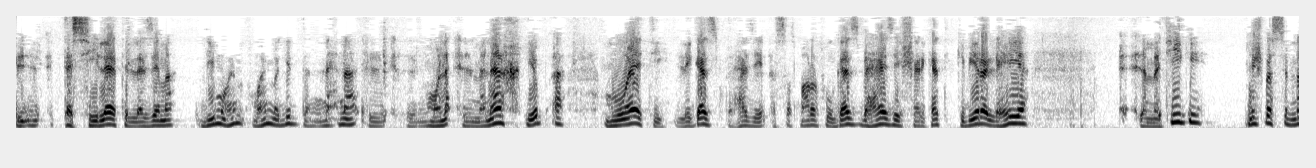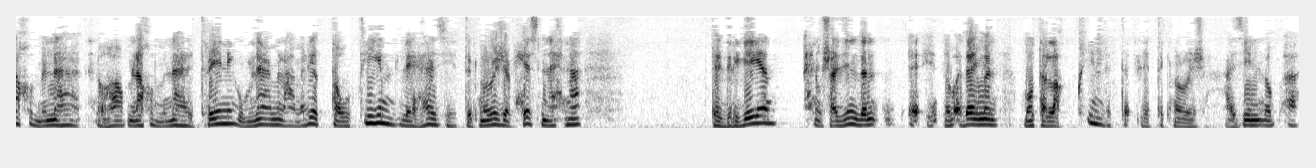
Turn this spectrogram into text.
ال- التسهيلات اللازمة دي مهم مهمة جدا. إن إحنا ال- المنا- المناخ يبقى مواتي لجذب هذه الاستثمارات وجذب هذه الشركات الكبيرة اللي هي لما تيجي مش بس بناخد منها نوها بناخد منها التريننج وبنعمل عملية توطين لهذه التكنولوجيا بحيث إن إحنا تدريجيا إحنا مش عايزين ده نبقى دايما متلقين للت- للتكنولوجيا. عايزين نبقى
